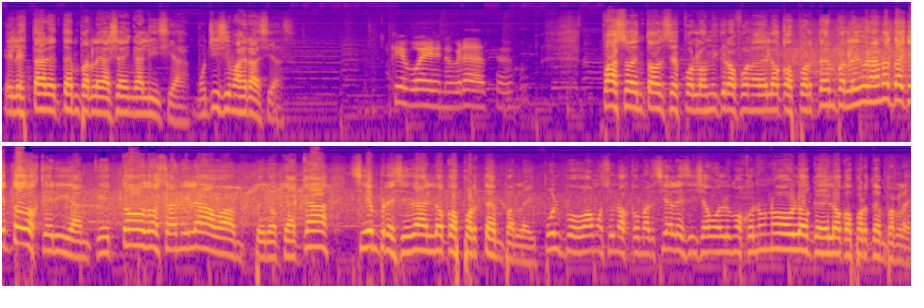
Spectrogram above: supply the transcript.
el estar en Temperley allá en Galicia. Muchísimas gracias. Qué bueno, gracias. Paso entonces por los micrófonos de Locos por Temperley. Una nota que todos querían, que todos anhelaban, pero que acá siempre se da en Locos por Temperley. Pulpo, vamos a unos comerciales y ya volvemos con un nuevo bloque de Locos por Temperley.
